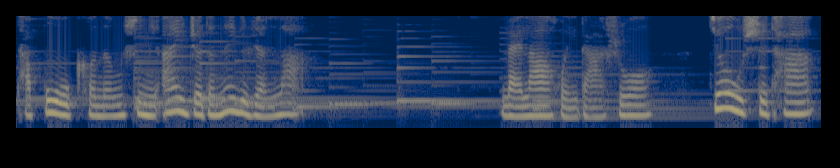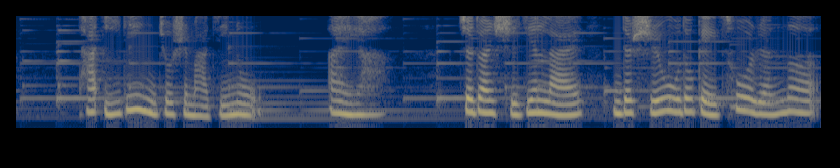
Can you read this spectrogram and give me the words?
他不可能是你爱着的那个人啦。莱拉回答说：“就是他，他一定就是马吉努。哎呀，这段时间来，你的食物都给错人了。”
